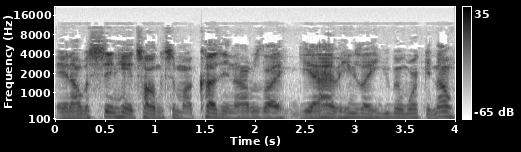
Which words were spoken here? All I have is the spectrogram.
And I was sitting here talking to my cousin. I was like, yeah, I have. He was like, you been working out?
